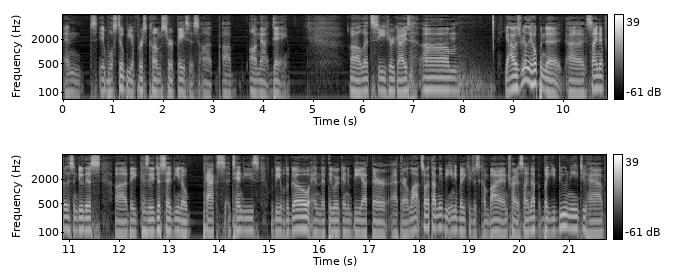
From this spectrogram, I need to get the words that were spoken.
and it will still be a first come serve basis uh, uh, on that day. Uh, let's see here, guys. Um, yeah, I was really hoping to uh, sign up for this and do this. Uh, they because they just said you know PAX attendees would be able to go and that they were going to be at their at their lot. So I thought maybe anybody could just come by and try to sign up. But you do need to have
